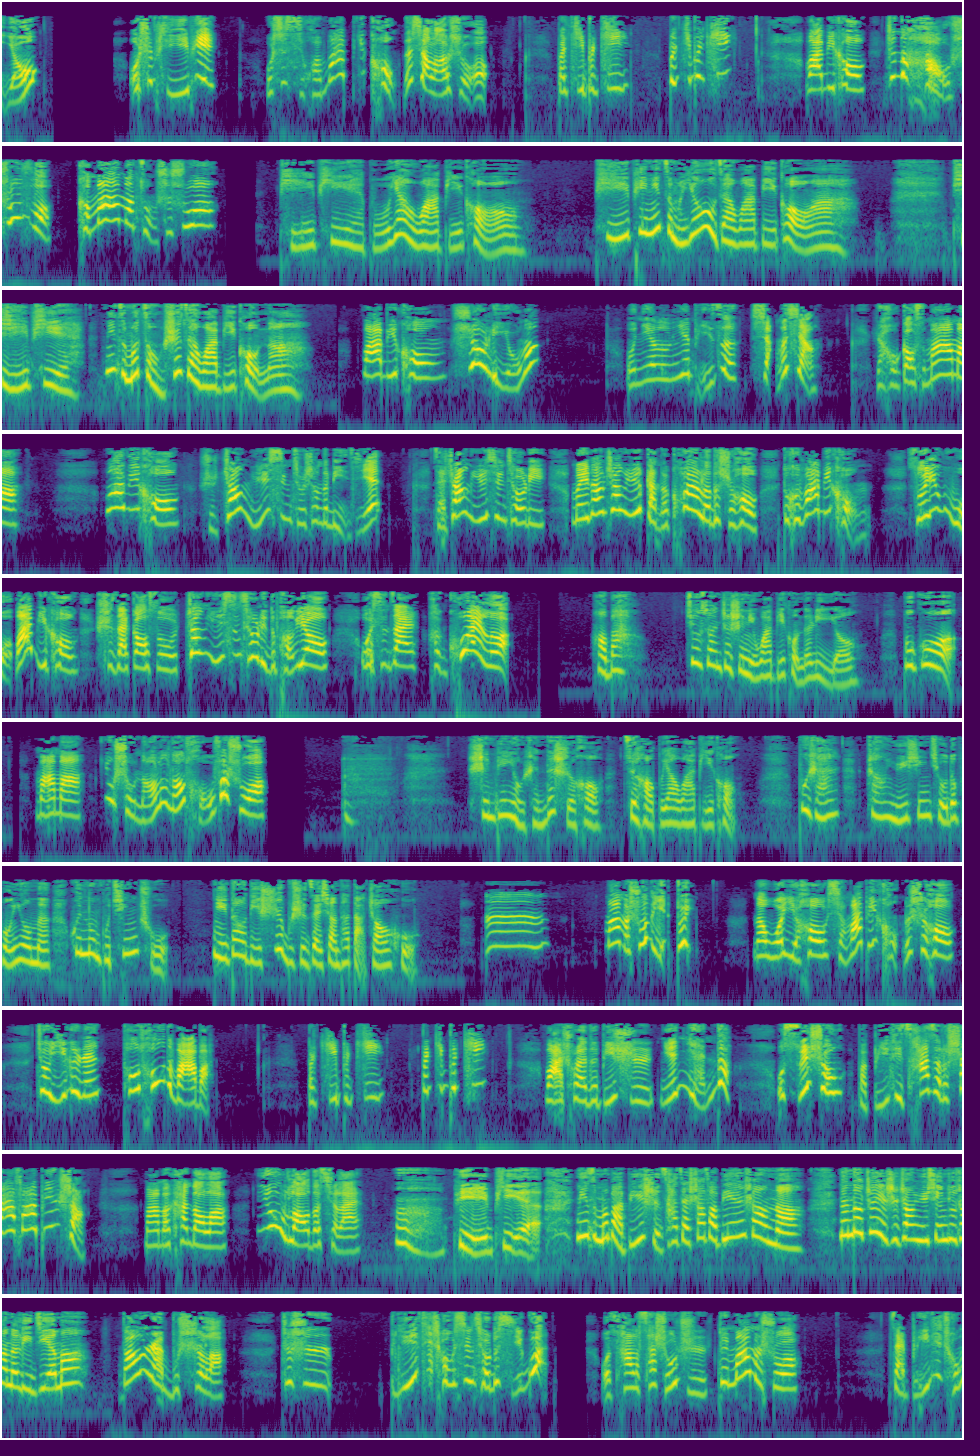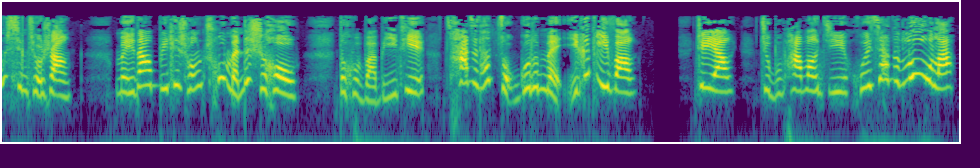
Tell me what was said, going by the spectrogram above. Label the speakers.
Speaker 1: 理由。我是皮皮，我是喜欢挖鼻孔的小老鼠。吧唧吧唧，吧唧吧唧，挖鼻孔真的好舒服。可妈妈总是说：“
Speaker 2: 皮皮，不要挖鼻孔。”皮皮，你怎么又在挖鼻孔啊？皮皮，你怎么总是在挖鼻孔呢？
Speaker 1: 挖鼻孔需要理由吗？我捏了捏鼻子，想了想，然后告诉妈妈：“孔是章鱼星球上的礼节，在章鱼星球里，每当章鱼感到快乐的时候，都会挖鼻孔。所以我挖鼻孔是在告诉章鱼星球里的朋友，我现在很快乐。
Speaker 2: 好吧，就算这是你挖鼻孔的理由。不过，
Speaker 1: 妈妈用手挠了挠头发，说。”
Speaker 2: 身边有人的时候，最好不要挖鼻孔，不然章鱼星球的朋友们会弄不清楚你到底是不是在向他打招呼。
Speaker 1: 嗯，妈妈说的也对，那我以后想挖鼻孔的时候，就一个人偷偷的挖吧。吧唧吧唧，吧唧吧唧，挖出来的鼻屎黏黏的，我随手把鼻涕擦在了沙发边上，妈妈看到了又唠叨起来。
Speaker 2: 嗯，皮皮，你怎么把鼻屎擦在沙发边上呢？难道这也是章鱼星球上的礼节吗？
Speaker 1: 当然不是了，这是鼻涕虫星球的习惯。我擦了擦手指，对妈妈说：“在鼻涕虫星球上，每当鼻涕虫出门的时候，都会把鼻涕擦在它走过的每一个地方，这样就不怕忘记回家的路了。”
